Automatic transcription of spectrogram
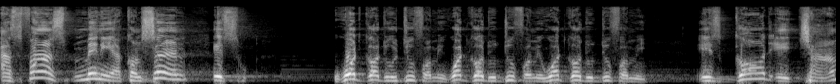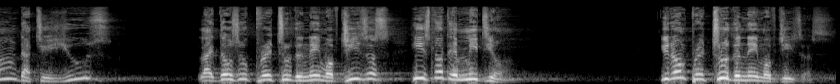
As far as many are concerned, it's what God will do for me, what God will do for me, what God will do for me. Is God a charm that you use? Like those who pray through the name of Jesus? He's not a medium. You don't pray through the name of Jesus.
